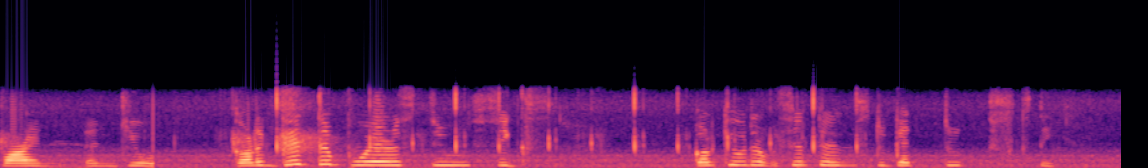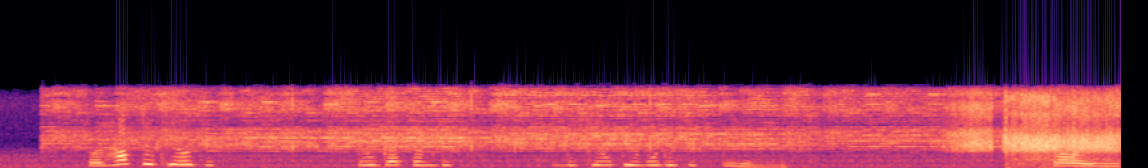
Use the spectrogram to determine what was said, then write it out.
Find and kill. Gotta get the players to six. Gotta kill the citizens to get to sixty. So I have to kill six to get them to, to kill people to sixteen. Sorry.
